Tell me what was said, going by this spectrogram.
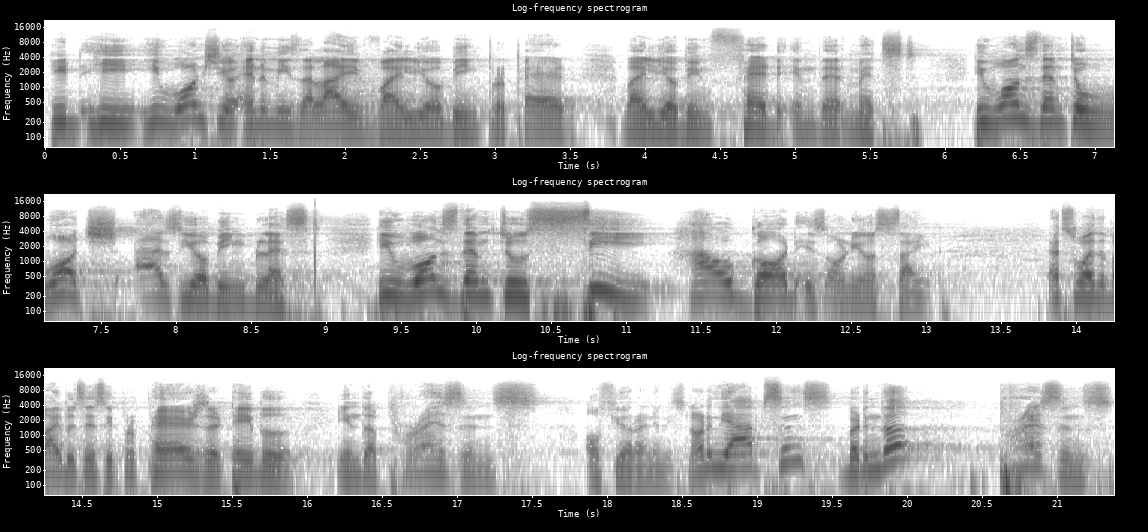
He, he, he wants your enemies alive while you're being prepared, while you're being fed in their midst. He wants them to watch as you're being blessed. He wants them to see how God is on your side. That's why the Bible says He prepares a table in the presence of your enemies. Not in the absence, but in the presence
